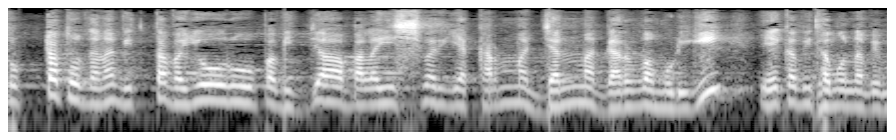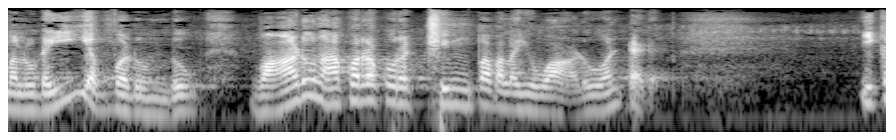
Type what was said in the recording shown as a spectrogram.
తుట్టతుదన విత్త వయోరూప విద్యా బలైశ్వర్య కర్మ జన్మ గర్వముడిగి ఏకవిధమున విమలుడై ఎవ్వడుండు. వాడు నా కొరకు రక్షింపవలయువాడు అంటాడు. ఇక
